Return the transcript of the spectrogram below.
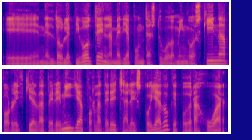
en el doble pivote, en la media punta estuvo Domingo Esquina, por la izquierda Peremilla, por la derecha Alex Collado, que podrá jugar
